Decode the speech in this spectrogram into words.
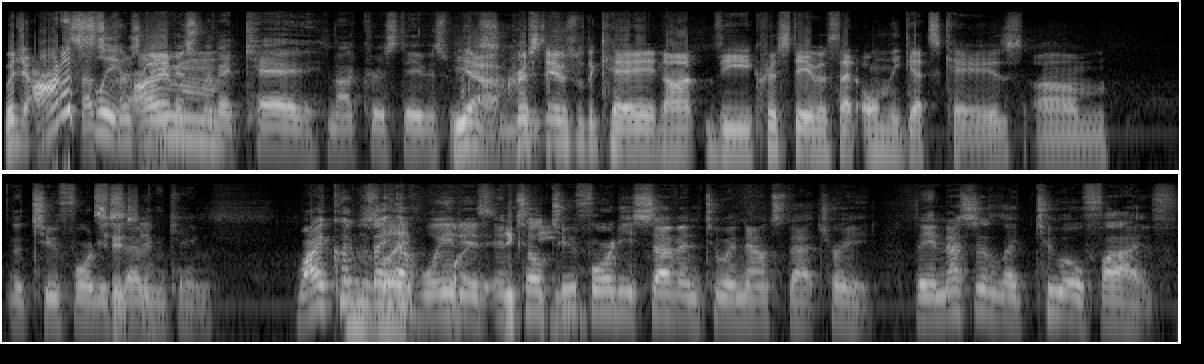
Which That's honestly, Chris I'm Davis with a K, not Chris Davis with yeah, a C. Chris Davis with a K, not the Chris Davis that only gets Ks. Um, the 247 king. Why couldn't they like, have waited what, until 247 to announce that trade? They announced it like 205.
